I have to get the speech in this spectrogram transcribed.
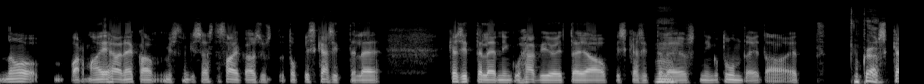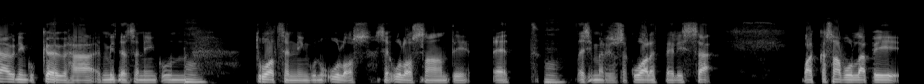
no varmaan ihan eka, mistä säästäisi aikaa, just, että oppisi käsittelee, käsittelee niin kuin häviöitä ja oppisi käsittelee mm. just niin kuin tunteita, että okay. jos käy niin kuin köyhää, että miten sä niin kuin mm. tuot sen niin kuin ulos, se ulossaanti, että mm. esimerkiksi jos sä kuolet pelissä vaikka savun läpi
